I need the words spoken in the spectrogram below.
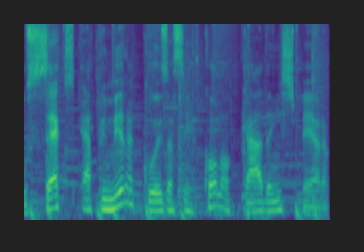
O sexo é a primeira coisa a ser colocada em espera.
